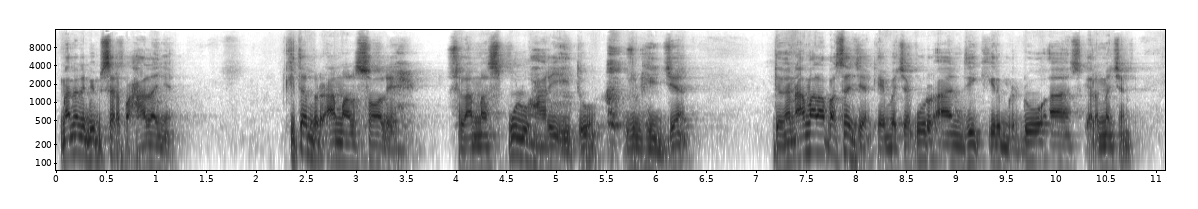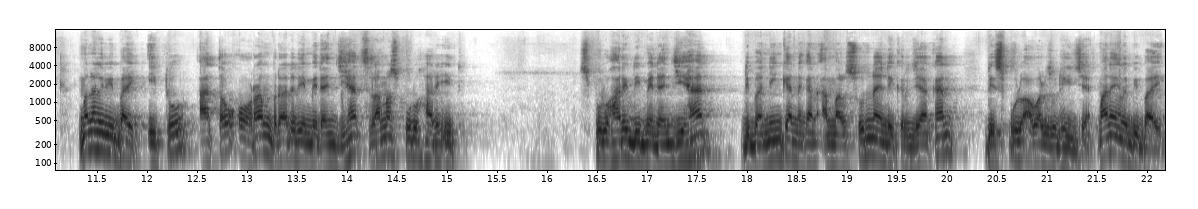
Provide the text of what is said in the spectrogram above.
mana lebih besar pahalanya? Kita beramal soleh selama 10 hari itu, Zulhijjah, dengan amal apa saja, kayak baca Quran, zikir, berdoa, segala macam. Mana lebih baik itu atau orang berada di medan jihad selama 10 hari itu? 10 hari di medan jihad dibandingkan dengan amal sunnah yang dikerjakan di 10 awal Zulhijjah. Mana yang lebih baik?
